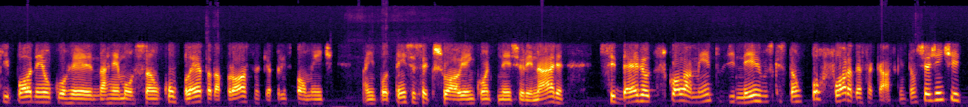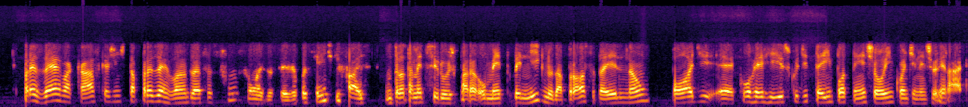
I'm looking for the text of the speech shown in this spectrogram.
que podem ocorrer na remoção completa da próstata, que é principalmente a impotência sexual e a incontinência urinária, se deve ao descolamento de nervos que estão por fora dessa casca. Então, se a gente preserva a casca, a gente está preservando essas funções, ou seja, o paciente que faz um tratamento cirúrgico para aumento benigno da próstata, ele não pode é, correr risco de ter impotência ou incontinência urinária.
